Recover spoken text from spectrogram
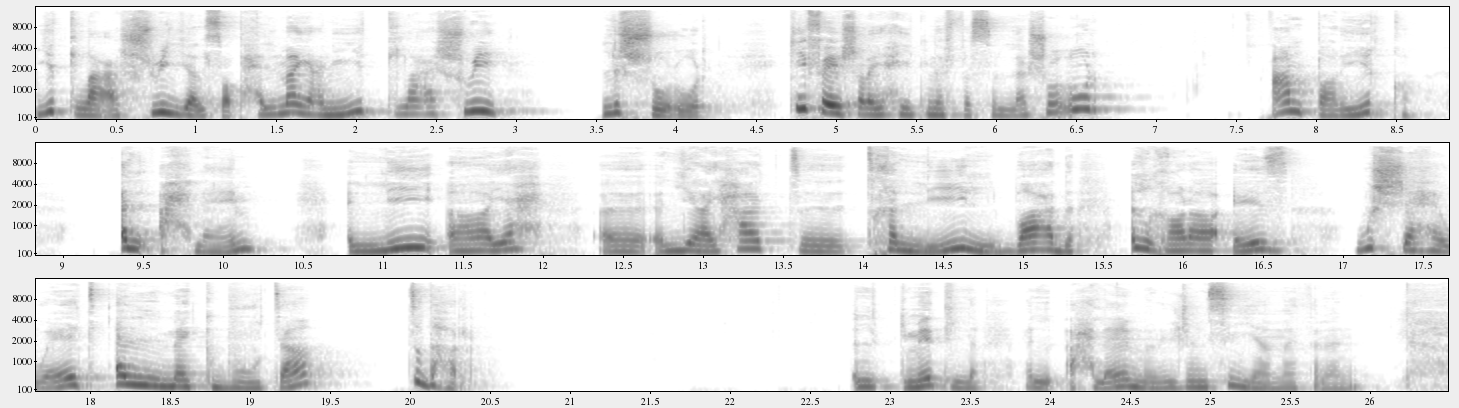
يطلع شوية لسطح الماء يعني يطلع شوي للشعور. كيفاش رايح يتنفس اللاشعور عن طريق الأحلام اللي رايح اللي رايحة تخلي لبعض الغرائز والشهوات المكبوتة تظهر. مثل الأحلام الجنسية مثلا. آه،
